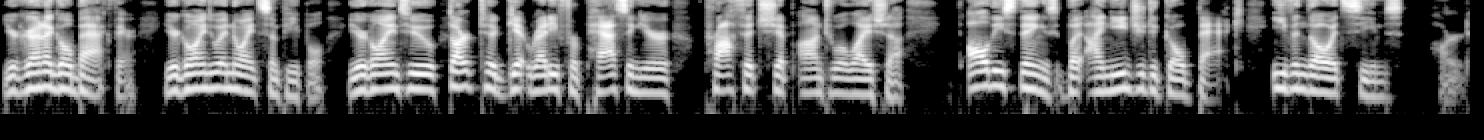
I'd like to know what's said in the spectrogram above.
You're going to go back there. You're going to anoint some people. You're going to start to get ready for passing your prophetship on to Elisha. All these things, but I need you to go back, even though it seems hard.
